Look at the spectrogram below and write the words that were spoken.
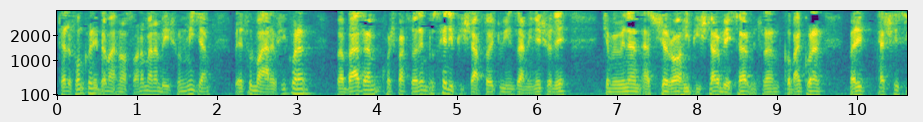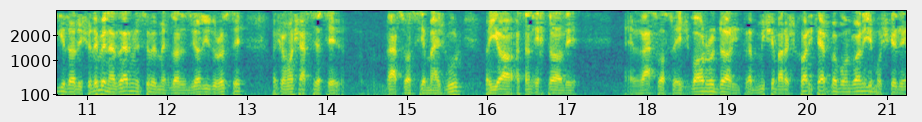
تلفن کنید به مهناسوانه منم به ایشون میگم بهتون معرفی کنن و بعدم خوشبختانه امروز خیلی پیشرفت تو این زمینه شده که ببینن از چه راهی بیشتر بهتر می‌تونن کمک کنن. ولی تشخیصی که داده شده به نظر می‌رسه به مقدار زیادی درسته و شما شخصیت وسواسی مجبور و یا اصلا اختلال وسواس و اجبار رو دارید و میشه براش کاری کرد و به عنوان یه مشکل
